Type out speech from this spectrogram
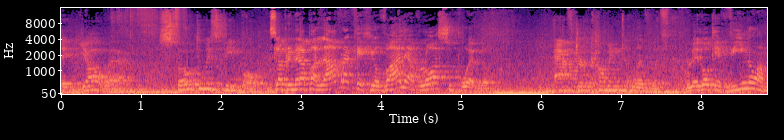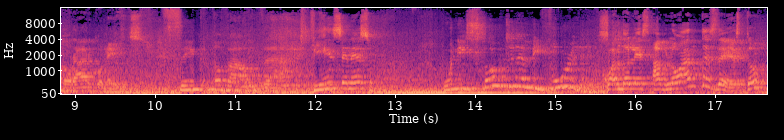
that Yahweh spoke to his people Es la primera palabra que Jehová le habló a su pueblo after coming to live with them. luego que vino a morar con ellos. Think about that. Fíjense en eso. When he spoke to them before this, Cuando les habló antes de esto,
